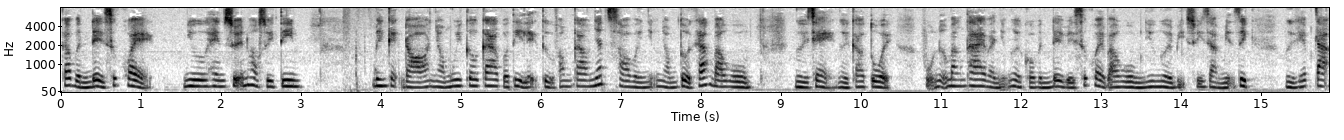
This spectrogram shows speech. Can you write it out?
các vấn đề sức khỏe như hen suyễn hoặc suy tim. Bên cạnh đó, nhóm nguy cơ cao có tỷ lệ tử vong cao nhất so với những nhóm tuổi khác bao gồm người trẻ, người cao tuổi, phụ nữ mang thai và những người có vấn đề về sức khỏe bao gồm như người bị suy giảm miễn dịch, người ghép tạng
